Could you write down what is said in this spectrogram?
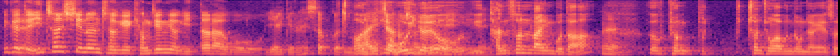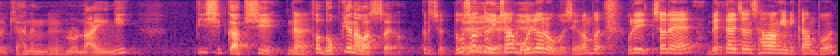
그러니까 네. 이제 인천시는 저게 경쟁력이 있다라고 얘기를 했었거든요. 어, 이게 Y자. 오히려요. 예. 이 단선 라인보다 네. 그 경, 부, 부천 종합운동장에서 이렇게 하는 음. 라인이 BC 값이 네. 더 높게 나왔어요. 그렇죠. 노선도 예, 있죠. 한번 예. 올려놓어 보세요. 한번 우리 전에 몇 달 전 상황이니까 한번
